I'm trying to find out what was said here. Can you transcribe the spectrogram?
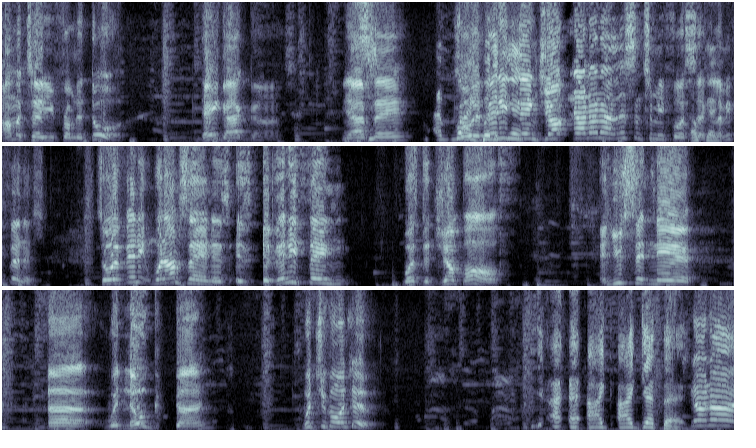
I'm gonna tell you from the door, they got guns. You know what See, I'm saying? Uh, So if anything again, jump, no, no, no. Listen to me for a second. Okay. Let me finish. So if any, what I'm saying is, is if anything was to jump off, and you sitting there uh, with no gun, what you gonna do? I, I I I get that. No, no.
